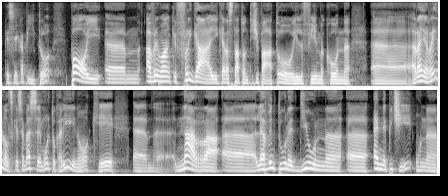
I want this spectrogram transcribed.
che, si è capito. Poi um, avremo anche Free Guy, che era stato anticipato, il film con Ryan Reynolds che sembra essere molto carino, che uh, narra uh, le avventure di un NPC, un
